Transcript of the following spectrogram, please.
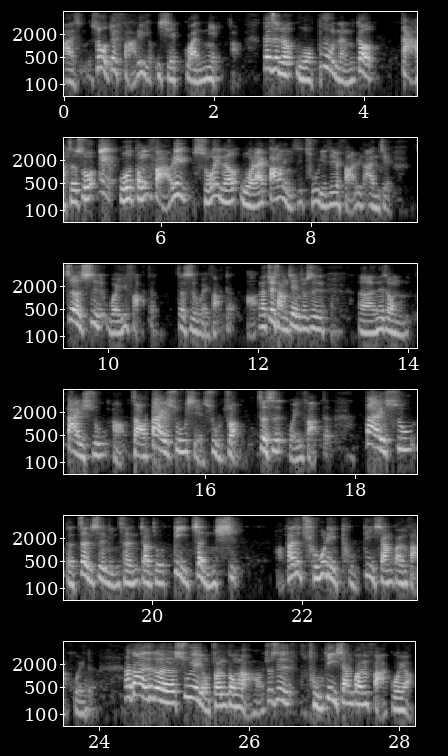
啊什么，所以我对法律有一些观念啊。但是呢，我不能够打着说，哎，我懂法律，所以呢，我来帮你去处理这些法律的案件，这是违法的，这是违法的啊。那最常见就是，呃那种代书，好、找代书写诉状，这是违法的。代书的正式名称叫做地政士，啊，它是处理土地相关法规的。那当然，这个术业有专攻啦，哈，就是土地相关法规哦，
